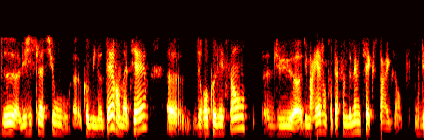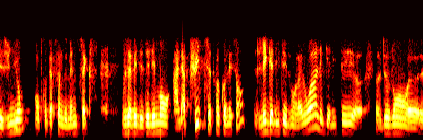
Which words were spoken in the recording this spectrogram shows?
de législation communautaire en matière de reconnaissance du, du, mariage entre personnes de même sexe, par exemple, ou des unions entre personnes de même sexe. Vous avez des éléments à l'appui de cette reconnaissance, l'égalité devant la loi, l'égalité euh, devant euh,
